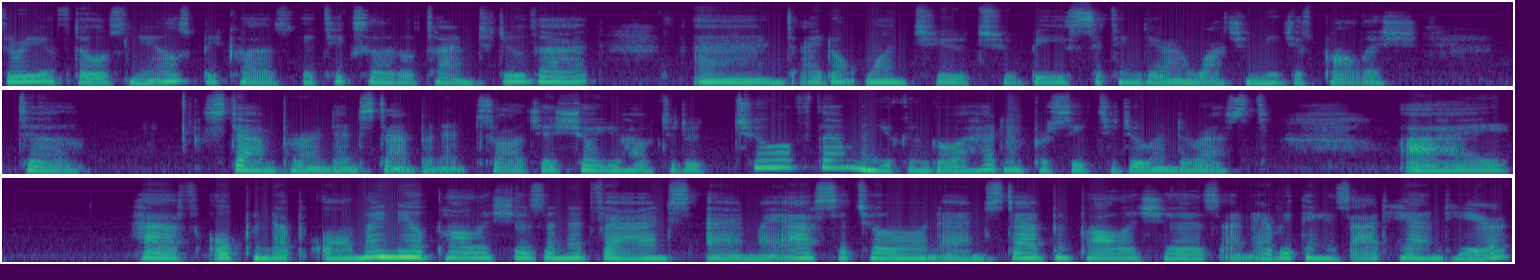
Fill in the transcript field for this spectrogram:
three of those nails because it takes a little time to do that and I don't want you to be sitting there and watching me just polish the stamper and then stamping it. So I'll just show you how to do two of them and you can go ahead and proceed to doing the rest. I have opened up all my nail polishes in advance and my acetone and stamping polishes and everything is at hand here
